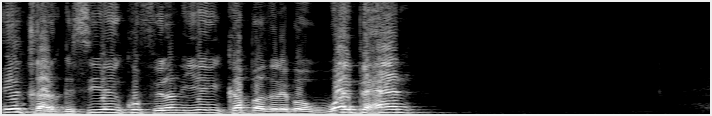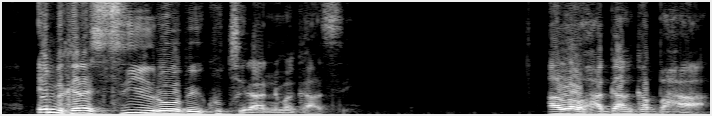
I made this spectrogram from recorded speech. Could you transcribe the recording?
in qarqisiyo in ku filan iyo in ka badanaba way baxeen. Iminkana zero bay ku jiraan nimankaasi. Allow xaggaan ka baxaa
